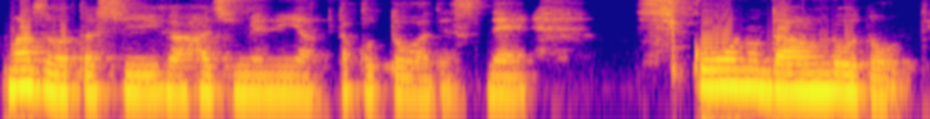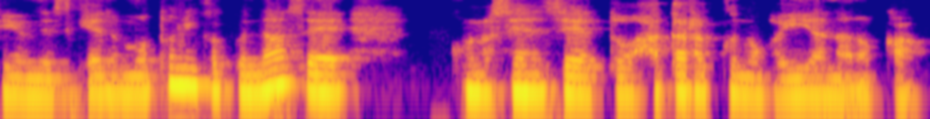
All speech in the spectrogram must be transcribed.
まず私が初めにやったことはですね、思考のダウンロードっていうんですけれども、とにかくなぜこの先生と働くのが嫌なのか、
